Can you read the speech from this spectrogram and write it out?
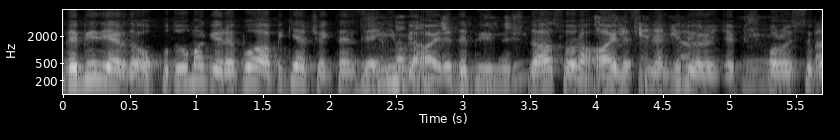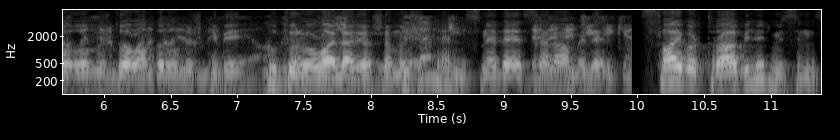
Ve bir yerde okuduğuma göre bu abi gerçekten zengin bir ailede büyümüş. Daha sonra ailesinden biri abi. ölünce Ee, psikolojisi bozulmuş, dolandırılmış gibi Ee, bu tür olaylar yaşamış. Kendisine de selam ederim. Kennedy. Cybertruck'ı bilir misiniz?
